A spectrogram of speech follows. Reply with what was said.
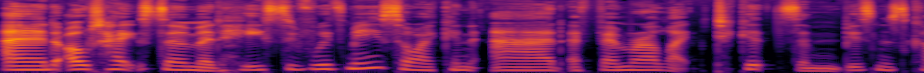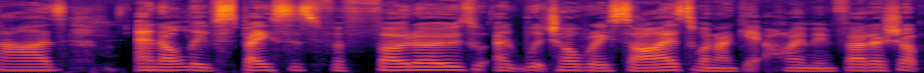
and I'll take some adhesive with me so I can add ephemera like tickets and business cards, and I'll leave spaces for photos, which I'll resize when I get home in Photoshop.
